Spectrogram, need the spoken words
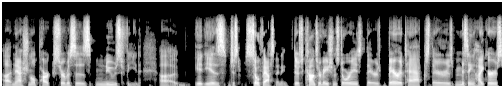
uh, National Park Service's news feed. Uh, it is just so fascinating. There's conservation stories, there's bear attacks, there's missing hikers,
